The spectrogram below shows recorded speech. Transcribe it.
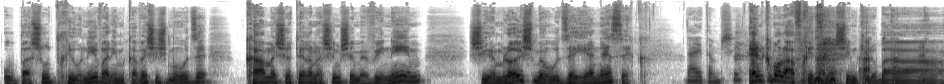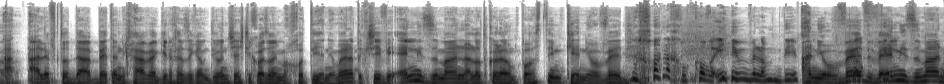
הוא פשוט חיוני ואני מקווה שישמעו את זה כמה שיותר אנשים שמבינים שאם לא ישמעו את זה יהיה נזק די, תמשיך. אין כמו להפחיד אנשים כאילו ב... א' תודה ב' אני חייב להגיד לך זה גם דיון שיש לי כל הזמן עם אחותי אני אומר לה תקשיבי אין לי זמן לעלות כל היום פוסטים כי אני עובד. נכון, אנחנו קוראים ולומדים. אני עובד יופי. ואין לי זמן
